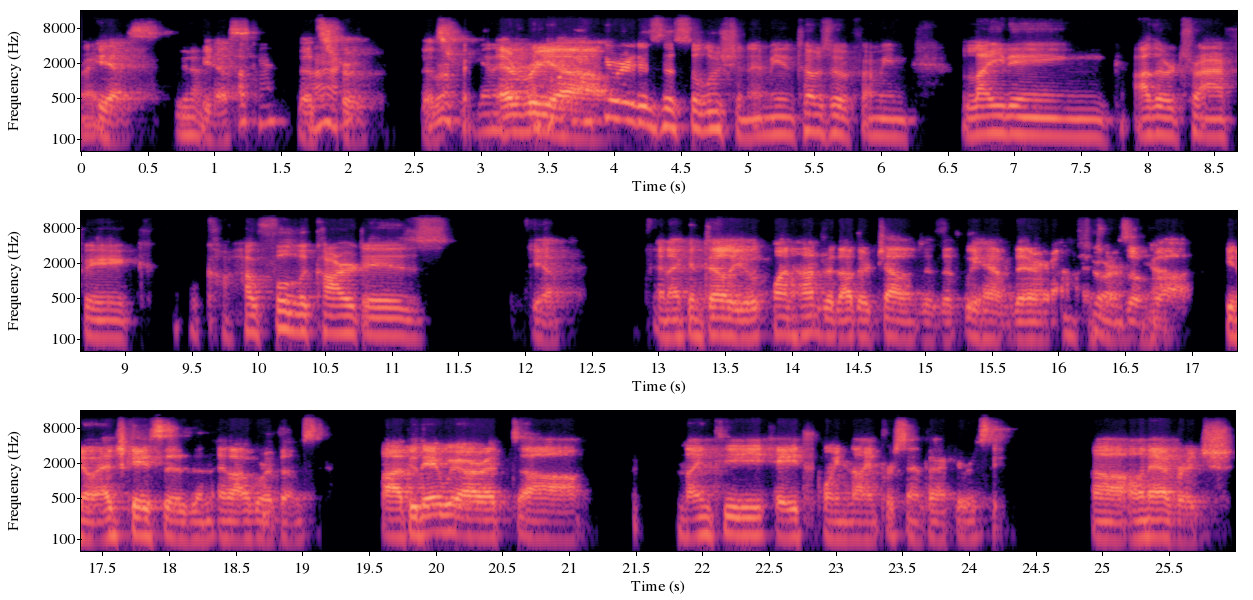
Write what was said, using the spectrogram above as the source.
right? Yes. Yeah. Yes. Okay. That's right. true. That's Perfect. true. And Every how uh, accurate is the solution? I mean, in terms of, I mean, lighting, other traffic, how full the cart is. Yeah and I can tell you 100 other challenges that we have there in sure, terms of yeah. uh, you know edge cases and, and algorithms. Uh, today we are at 98.9% uh, accuracy uh, on average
